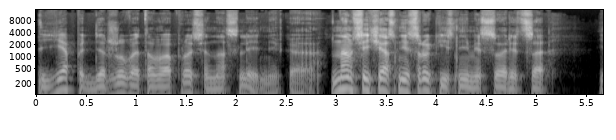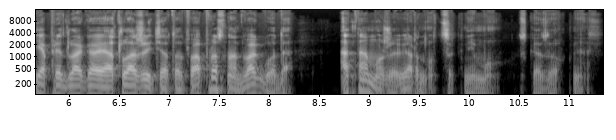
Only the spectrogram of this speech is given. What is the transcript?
«Я поддержу в этом вопросе наследника. Нам сейчас не с руки с ними ссориться. Я предлагаю отложить этот вопрос на два года, а там уже вернуться к нему», — сказал князь.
